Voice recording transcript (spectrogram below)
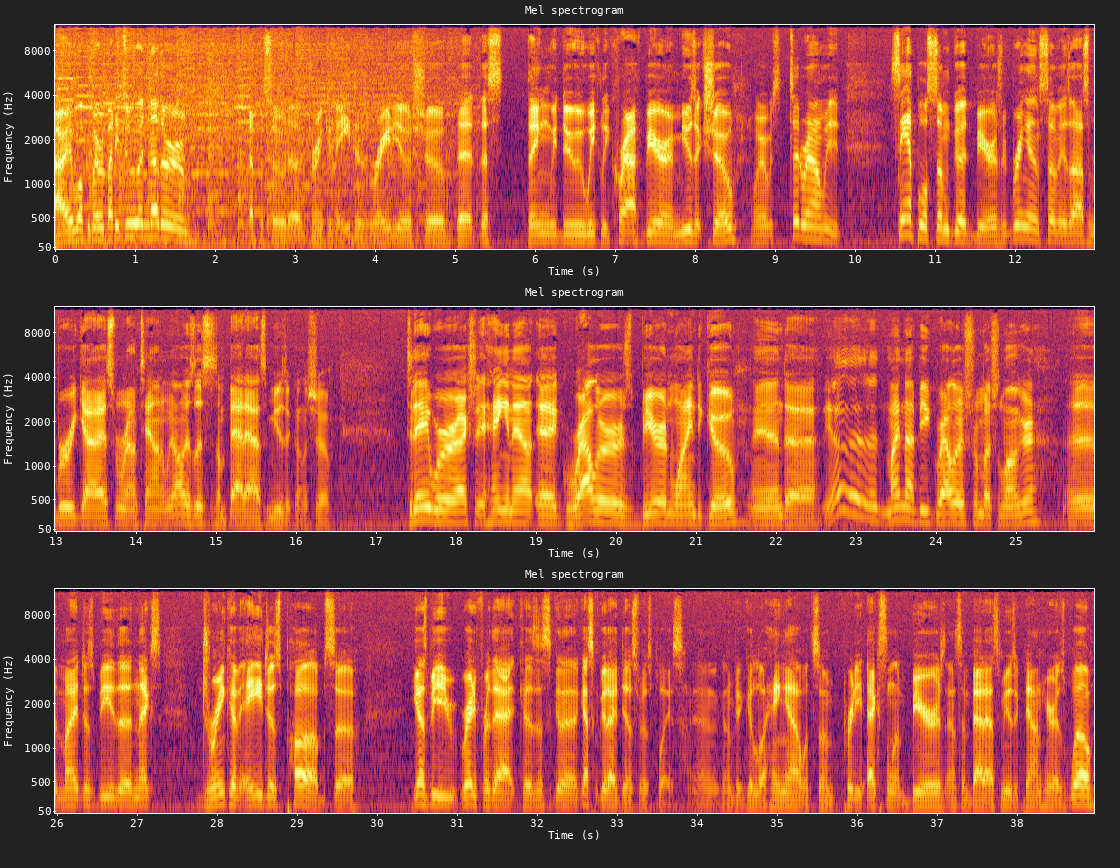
All right, welcome everybody to another episode of Drink of Ages radio show. That this thing we do weekly craft beer and music show where we sit around, we sample some good beers, we bring in some of these awesome brewery guys from around town, and we always listen to some badass music on the show. Today we're actually hanging out at Growlers Beer and Wine to Go, and uh, yeah, it might not be Growlers for much longer. Uh, it might just be the next Drink of Ages pub. So you guys be ready for that because this is gonna I got some good ideas for this place. And it's gonna be a good little hangout with some pretty excellent beers and some badass music down here as well.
